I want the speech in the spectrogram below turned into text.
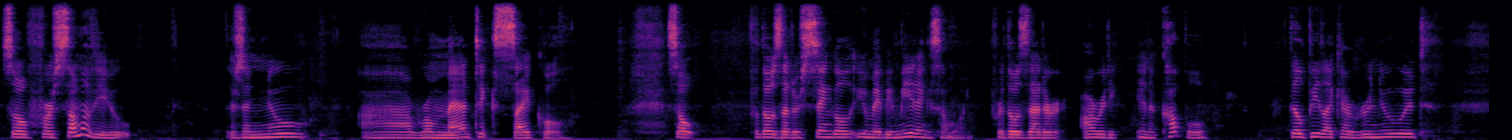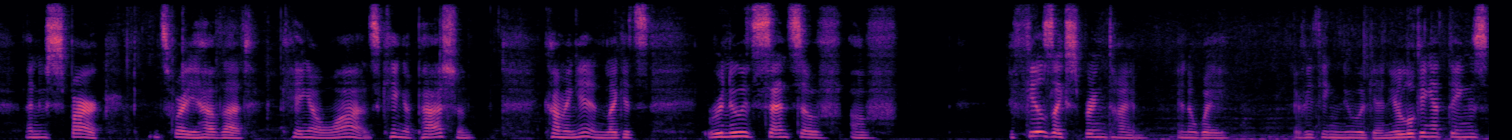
So for some of you, there's a new uh, romantic cycle. So for those that are single, you may be meeting someone. For those that are already in a couple, there'll be like a renewed, a new spark. That's where you have that King of Wands, King of Passion coming in. Like it's renewed sense of, of it feels like springtime in a way. Everything new again. You're looking at things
